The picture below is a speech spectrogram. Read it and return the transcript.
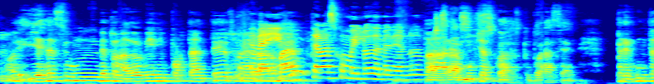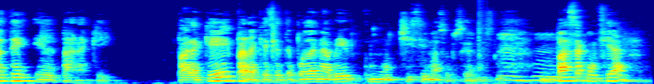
Y ese es un detonador bien importante, es una alarma te vas como hilo de mediano para muchas cosas que puedas hacer. Pregúntate el para qué. ¿Para qué? Para que se te puedan abrir muchísimas opciones. ¿Vas a confiar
